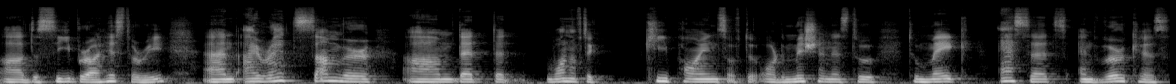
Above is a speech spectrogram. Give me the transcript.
uh, the zebra history. And I read somewhere um, that that one of the key points of the or the mission is to to make assets and workers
